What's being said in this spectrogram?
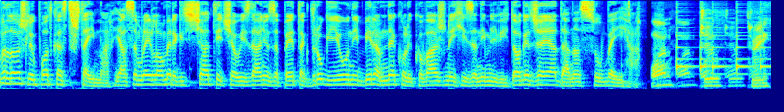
Dobrodošli u podcast Šta ima. Ja sam Lejla Omeregić-Ćatić, a u izdanju za petak 2. juni biram nekoliko važnih i zanimljivih događaja danas u BiH. One, two, three,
